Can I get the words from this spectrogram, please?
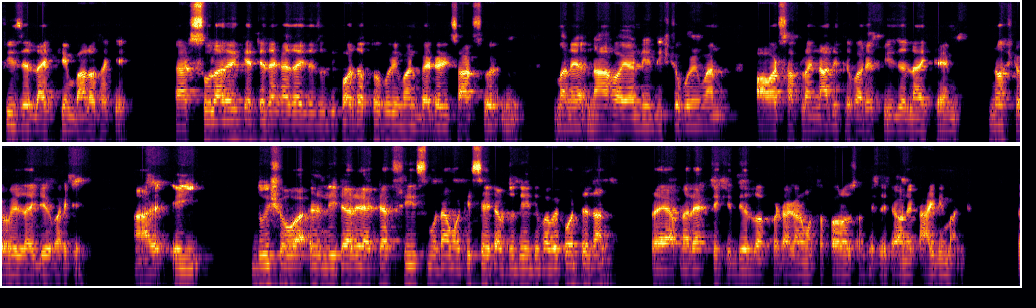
ফ্রিজের লাইফ টাইম ভালো থাকে। আর সোলারের ক্ষেত্রে দেখা যায় যে, যদি পর্যাপ্ত পরিমাণ ব্যাটারি চার্জ মানে না হয় আর নির্দিষ্ট পরিমাণ পাওয়ার সাপ্লাই না দিতে পারে ফ্রিজের লাইফ টাইম নষ্ট হয়ে যায় ডে বাই আর এই দুইশো লিটারের একটা ফ্রিজ মোটামুটি সেট আপ যদি এইভাবে করতে যান, প্রায় আপনার এক থেকে দেড় লক্ষ টাকার মতো খরচ হবে, যেটা অনেক হাই ডিমান্ড তো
